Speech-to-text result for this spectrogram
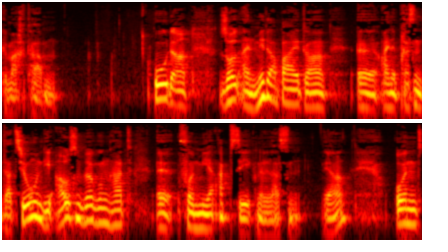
gemacht haben. Oder soll ein Mitarbeiter äh, eine Präsentation, die Außenwirkung hat, äh, von mir absegnen lassen? Ja, und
